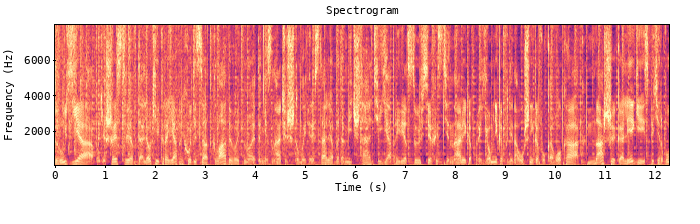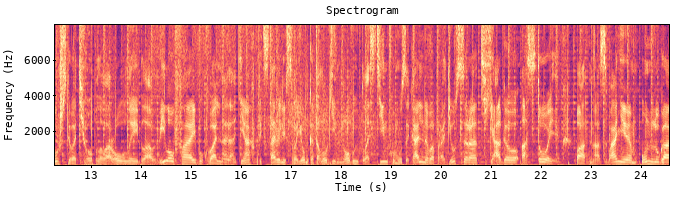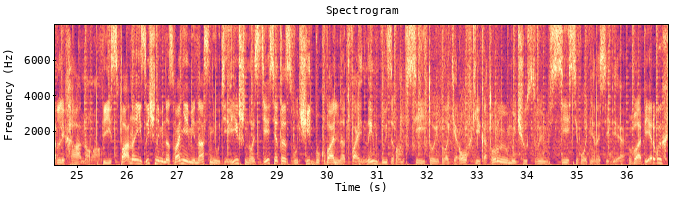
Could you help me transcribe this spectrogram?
Друзья, путешествия в далекие края приходится откладывать, но это не значит, что мы перестали об этом мечтать, и я приветствую всех из динамиков, приемников или наушников, у кого как. Наши коллеги из петербургского теплого роу-лейбла Willowfy буквально на днях представили в своем каталоге новую пластинку музыкального продюсера Тьяго Астоик под названием «Un lugar lejano». Испаноязычными названиями нас не удивишь, но здесь это звучит буквально двойным вызовом всей той блокировки, которую мы чувствуем все сегодня на себе. Во-первых,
